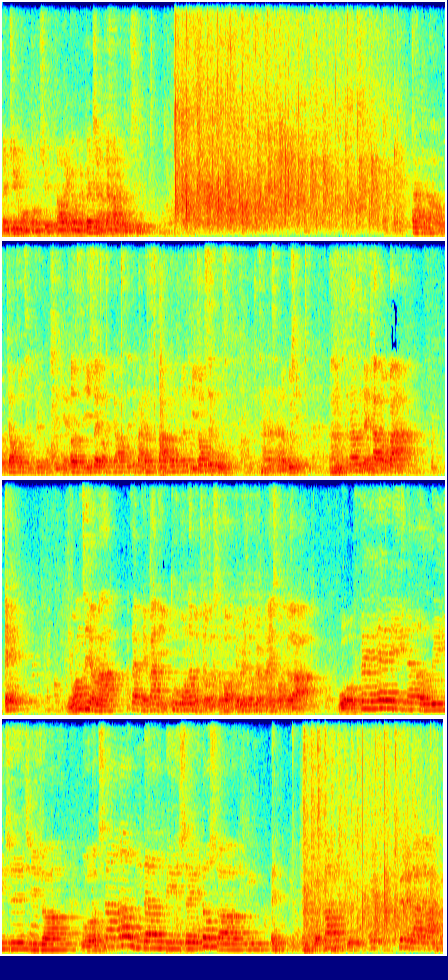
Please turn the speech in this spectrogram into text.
陈俊宏同学，他要来跟我们分享一下他的故事。大家好，我叫做陈俊宏，今年二十一岁，身高是一百六十八公分，体重是五十，惨了惨了，不行，这样子等一下怎么办啊？哎，你忘记了吗？在陪伴你度过那么久的时候，永远都会有哪一首歌啊？我飞得理直气壮，我唱的比谁都爽。哎，谢谢大家。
